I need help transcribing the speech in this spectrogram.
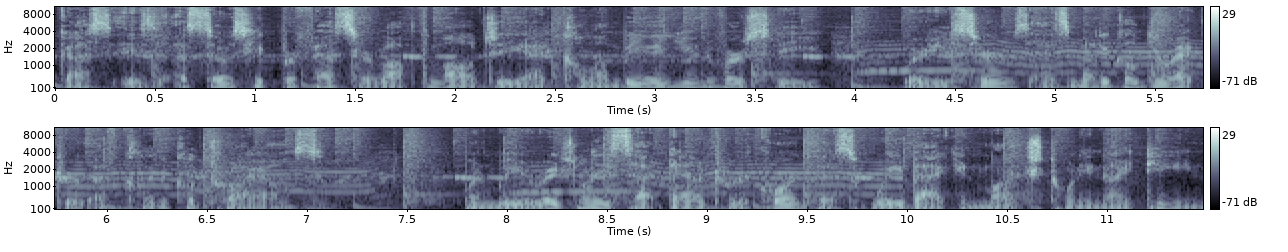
Gus is Associate Professor of Ophthalmology at Columbia University, where he serves as Medical Director of Clinical Trials. When we originally sat down to record this way back in March 2019,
